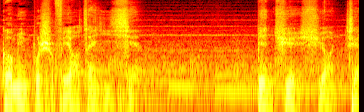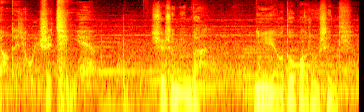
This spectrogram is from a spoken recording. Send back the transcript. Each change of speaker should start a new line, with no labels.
革命不是非要在一线边区也需要你这样的有志青年。
学生明白你也要多保重身体。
